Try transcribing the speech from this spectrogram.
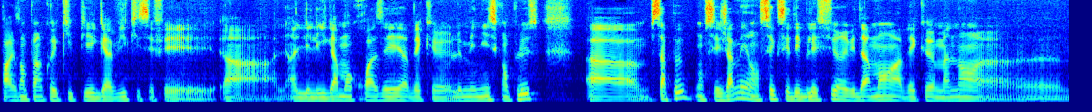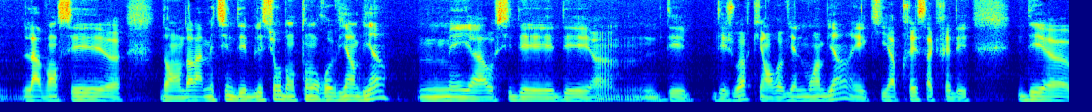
par exemple un coéquipier, Gavi, qui s'est fait les ligaments croisés avec le ménisque en plus. Ça peut, on ne sait jamais. On sait que c'est des blessures, évidemment, avec maintenant l'avancée dans, dans la médecine des blessures dont on revient bien. Mais il y a aussi des, des, euh, des, des joueurs qui en reviennent moins bien et qui, après, ça crée des, des, euh,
